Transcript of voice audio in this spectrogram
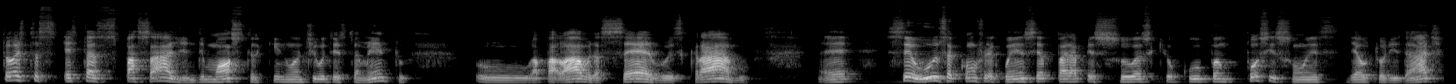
Então, estas, estas passagens demonstram que no Antigo Testamento o, a palavra servo, escravo, é, se usa com frequência para pessoas que ocupam posições de autoridade,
